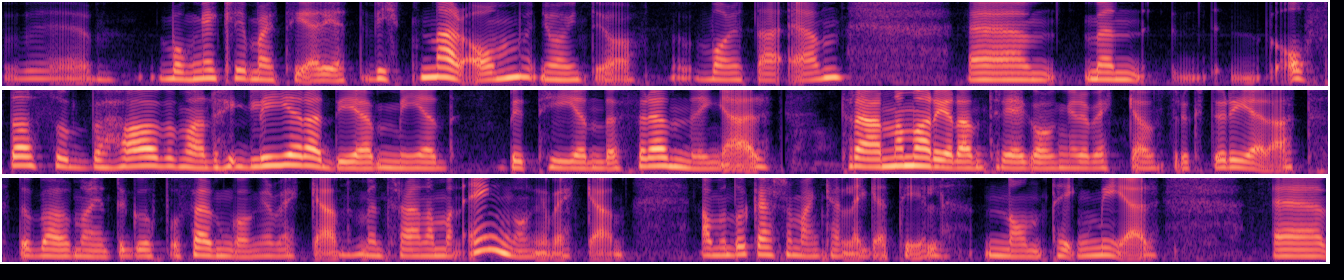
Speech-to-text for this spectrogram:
eh, många klimakteriet vittnar om. Jag har inte jag varit där än. Eh, men ofta så behöver man reglera det med beteendeförändringar. Tränar man redan tre gånger i veckan strukturerat, då behöver man inte gå upp på fem gånger i veckan. Men tränar man en gång i veckan, ja men då kanske man kan lägga till någonting mer. Eh,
